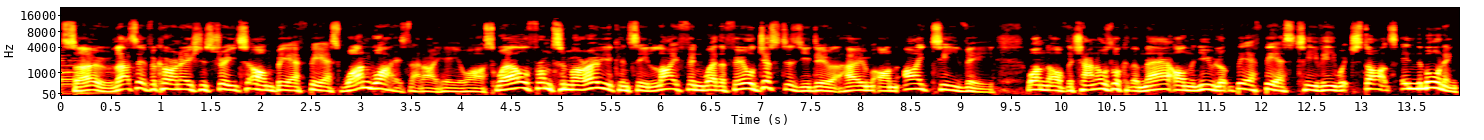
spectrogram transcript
So that's it for Coronation Street on BFBS 1. Why is that, I hear you ask? Well, from tomorrow you can see life in Weatherfield just as you do at home on ITV. One of the channels, look at them there on the new look BFBS TV, which starts in the morning.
